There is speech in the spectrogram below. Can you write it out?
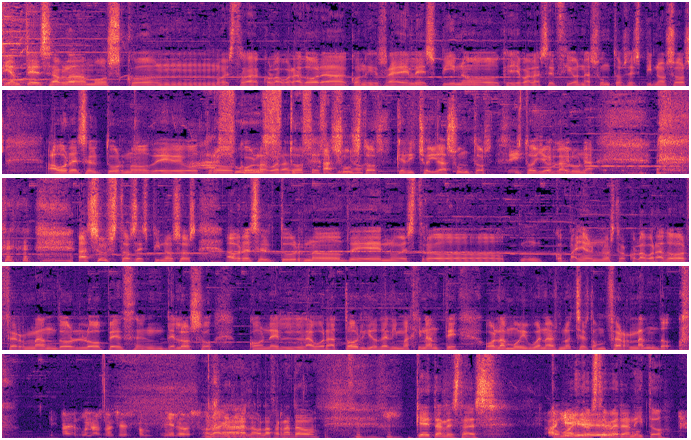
Si antes hablábamos con nuestra colaboradora, con Israel Espino, que lleva la sección Asuntos Espinosos, ahora es el turno de otro Asustos colaborador. Espinosos. Asustos, ¿qué he dicho yo? Asuntos. Estoy yo en la luna. Asustos Espinosos. Ahora es el turno de nuestro compañero, nuestro colaborador, Fernando López del Oso, con el Laboratorio del Imaginante. Hola, muy buenas noches, don Fernando. Buenas noches, compañeros. Hola, ¿qué tal? Hola, Fernando. ¿Qué tal estás? ¿Cómo Aquí, ha ido este eh, veranito? Eh,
